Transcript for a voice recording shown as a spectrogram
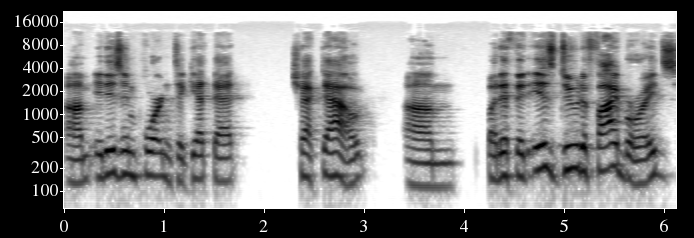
um, it is important to get that checked out. Um, but if it is due to fibroids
